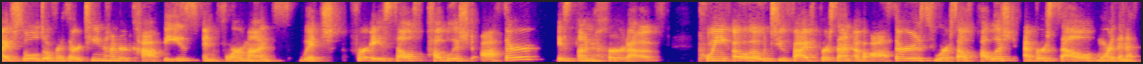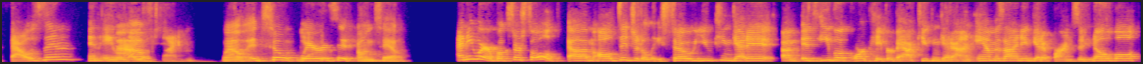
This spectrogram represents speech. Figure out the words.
I've sold over 1,300 copies in four months, which for a self published author is unheard of. 0.0025% of authors who are self-published ever sell more than a thousand in a wow. lifetime. Wow. And so where yeah. is it on sale? Anywhere books are sold, um, all digitally. So you can get it, um, it's ebook or paperback. You can get it on Amazon, you can get it Barnes and Noble.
